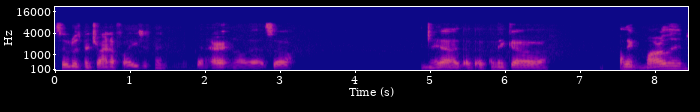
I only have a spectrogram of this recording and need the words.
Cejudo's been trying to fight, he's just been been hurt and all that. So yeah, I, I, think uh, I think Marlon,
